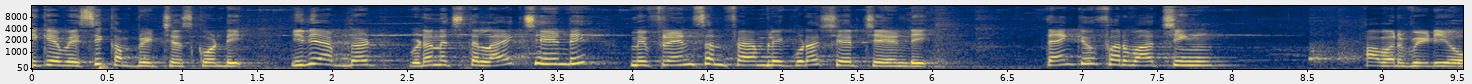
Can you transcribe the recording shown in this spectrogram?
ఈకేవైసీ కంప్లీట్ చేసుకోండి. ఇది అప్డేట్. విడనచ్చితే నచ్చితే లైక్ చేయండి. మీ ఫ్రెండ్స్ అండ్ ఫ్యామిలీకి కూడా షేర్ చేయండి. Thank you for watching our video.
